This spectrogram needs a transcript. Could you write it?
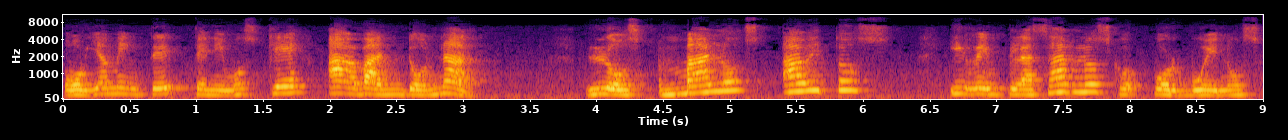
obviamente tenemos que abandonar los malos hábitos y reemplazarlos por buenos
